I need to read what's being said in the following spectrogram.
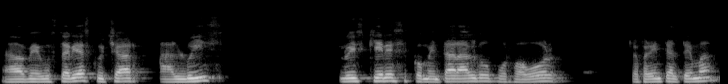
Ah, me gustaría escuchar a Luis. Luis, ¿quieres comentar algo, por favor, referente al tema?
